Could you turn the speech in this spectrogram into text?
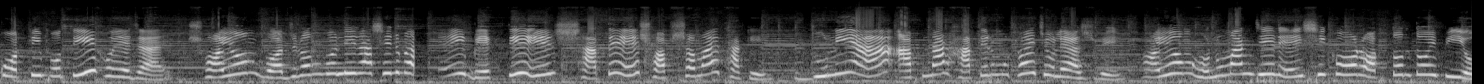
কোটিপতি হয়ে যায়। স্বয়ং বজরংবলীর আশীর্বাদ। এই ব্যক্তির সাথে সব সময় থাকে। দুনিয়া আপনার হাতের মুঠোয় চলে আসবে। স্বয়ং হনুমানজির এই শিকড় অত্যন্তই প্রিয়।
